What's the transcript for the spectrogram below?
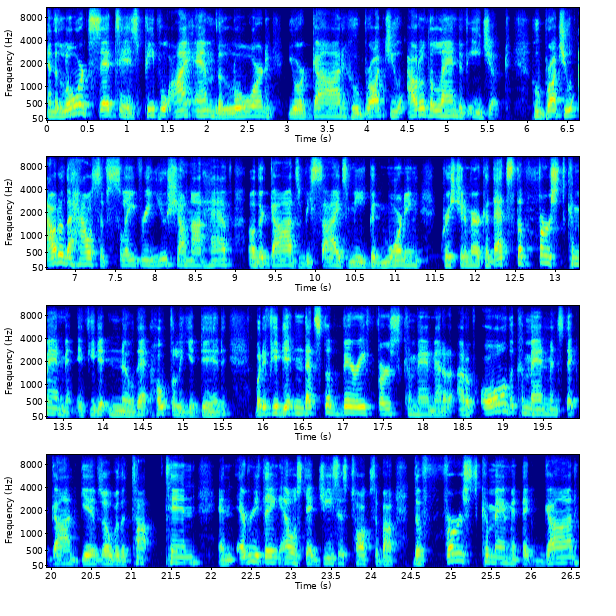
And the Lord said to his people, I am the Lord your God who brought you out of the land of Egypt, who brought you out of the house of slavery. You shall not have other gods besides me. Good morning, Christian America. That's the first commandment. If you didn't know that, hopefully you did. But if you didn't, that's the very first commandment. Out of all the commandments that God gives over the top 10 and everything else that Jesus talks about. The first commandment that God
